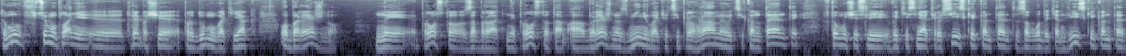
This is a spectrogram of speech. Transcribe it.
Тому в цьому плані е, треба ще продумувати, як обережно. Не просто забрати, не просто там, а обережно змінювати оці програми, оці контенти, в тому числі витісняти російський контент, заводити англійський контент.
